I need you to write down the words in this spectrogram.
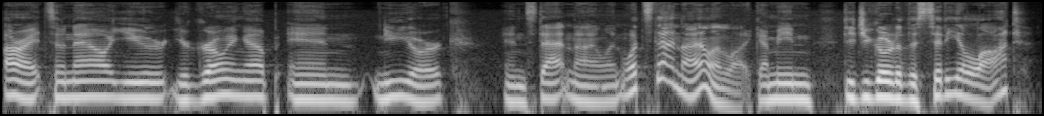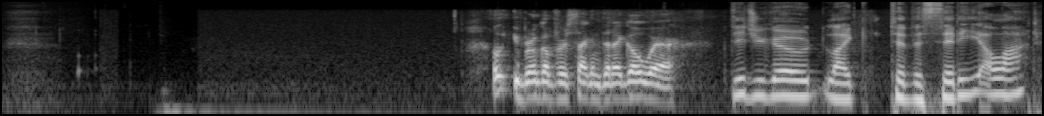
all right, so now you you're growing up in New York in Staten Island. What's Staten Island like? I mean, did you go to the city a lot? Oh, you broke up for a second. Did I go where? Did you go like to the city a lot?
